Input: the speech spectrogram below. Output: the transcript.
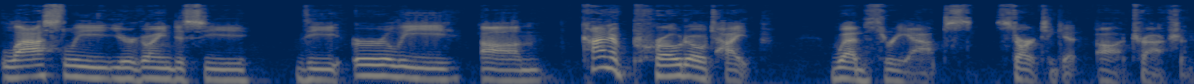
lastly, you're going to see the early um, kind of prototype Web3 apps start to get uh, traction.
